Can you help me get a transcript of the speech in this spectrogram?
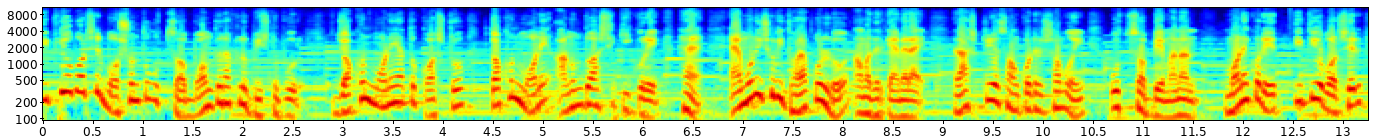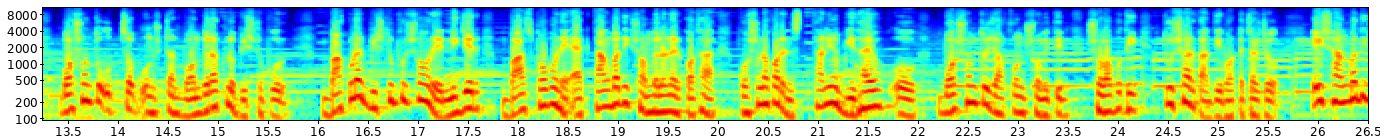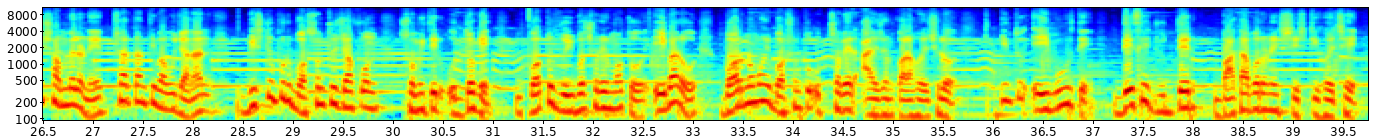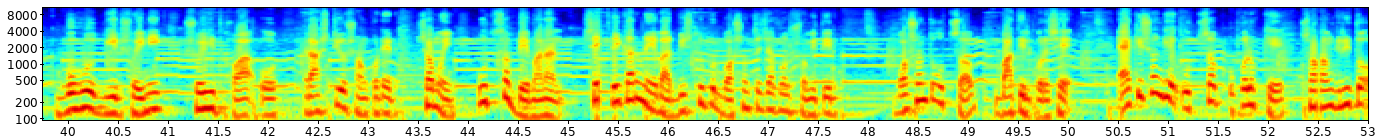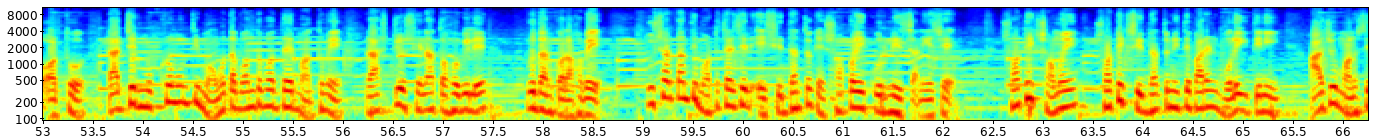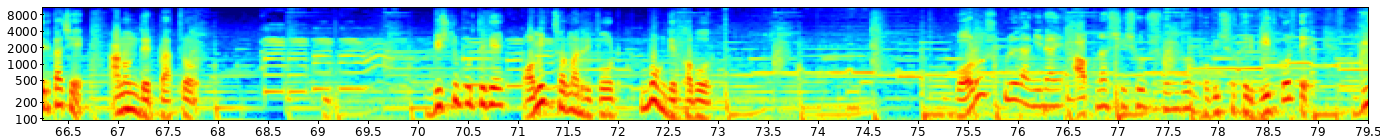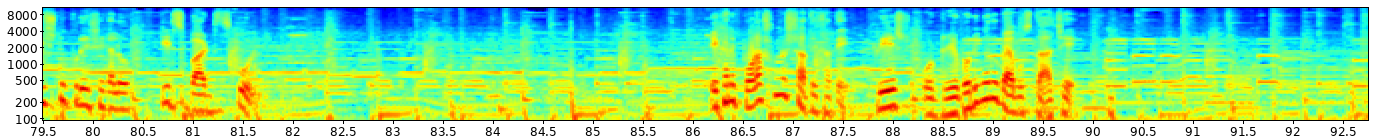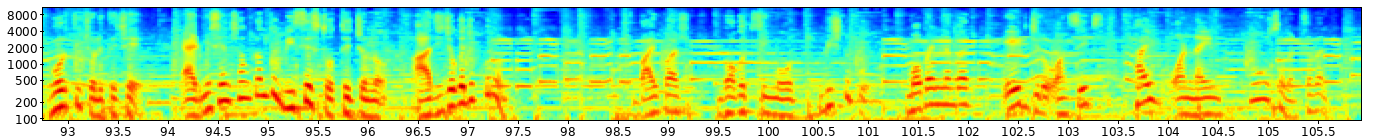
তৃতীয় বর্ষের বসন্ত উৎসব বন্ধ রাখল বিষ্ণুপুর। যখন মনে এত কষ্ট, তখন মনে আনন্দ আসে কি করে? হ্যাঁ এমনই ছবি ধরা পড়ল আমাদের ক্যামেরায়। রাষ্ট্রীয় সংকটের সময় উৎসব বেমানান। মনে করে তৃতীয় বর্ষের বসন্ত উৎসব অনুষ্ঠান বন্ধ রাখল বিষ্ণুপুর। বাঁকুড়ার বিষ্ণুপুর শহরে নিজের বাসভবনে এক সাংবাদিক সম্মেলনের কথা ঘোষণা করেন স্থানীয় বিধায়ক ও বসন্ত যাপন সমিতির সভাপতি তুষারকান্তি ভট্টাচার্য। এই সাংবাদিক সম্মেলনে তুষারকান্তি বাবু জানান, বিষ্ণুপুর বসন্ত যাপন সমিতির উদ্যোগে গত দুই বছরের মতো এবারও বর্ণময় বসন্ত উৎসবের আয়োজন করা হয়েছিল। কিন্তু এই মুহূর্তে দেশে যুদ্ধের বাতাবরণের সৃষ্টি হয়েছে। বহু বীর সৈনিক শহীদ হওয়া ও রাষ্ট্রীয় সংকটের সময় উৎসব বেমানান। সেই কারণে এবার বিষ্ণুপুর বসন্ত যাপন সমিতির বসন্ত উৎসব বাতিল করেছে। একই সঙ্গে উৎসব উপলক্ষে সংগৃহীত অর্থ রাজ্যের মুখ্যমন্ত্রী মমতা বন্দ্যোপাধ্যায়ের মাধ্যমে রাষ্ট্রীয় সেনা তহবিলে প্রদান করা হবে। তুষারকান্তি ভট্টাচার্যের এই সিদ্ধান্তকে সকলেই কুর্নিশ জানিয়েছে। সঠিক সময়ে সঠিক সিদ্ধান্ত নিতে পারেন বলেই তিনি আজও মানুষের কাছে আনন্দের পাত্র। বিষ্ণুপুর থেকে অমিত শর্মার রিপোর্ট, বঙ্গের খবর। বড় স্কুলের আঙিনায় আপনার শিশুর সুন্দর ভবিষ্যতের ভিত করতে বিষ্ণুপুরে এসে গেল কিডস বার্ড স্কুল এখানে পড়াশোনার সাথে সাথে ক্রেশ ও ড্রে বোর্ডিংয়েরও ব্যবস্থা আছে। ভর্তি চলিতেছে। অ্যাডমিশন সংক্রান্ত বিশেষ তথ্যের জন্য আজই যোগাযোগ করুন। बाईपास भगत सिंह मोड़ Bishnupur mobile number eight zero one six five one nine two seven seven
